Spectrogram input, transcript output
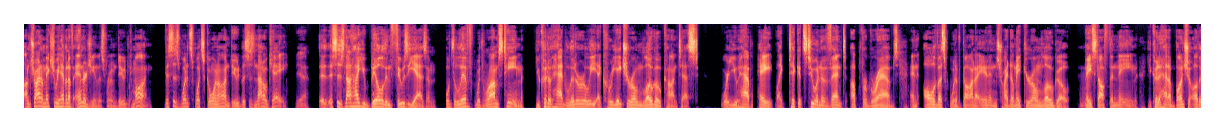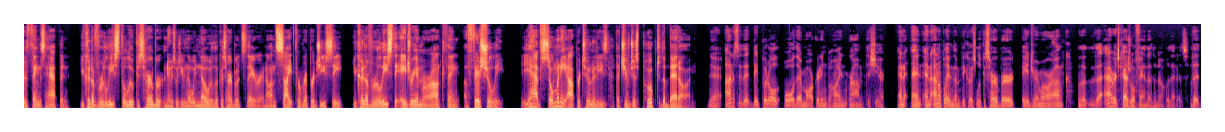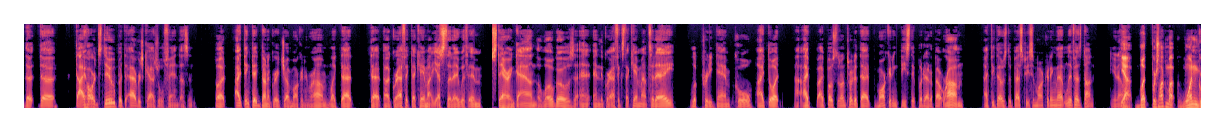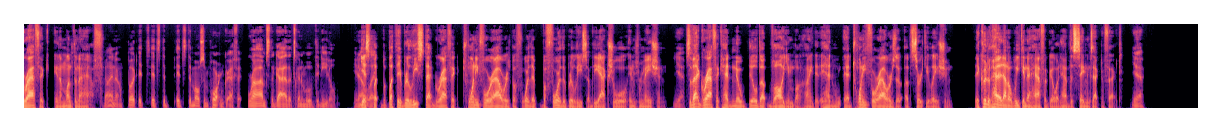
I'm trying to make sure we have enough energy in this room, dude. Come on. This is what's what's going on, dude. This is not okay. Yeah, This is not how you build enthusiasm. Well, to live with Rahm's team, you could have had literally a create your own logo contest where you have, hey, like tickets to an event up for grabs, and all of us would have gone in and tried to make your own logo. Hmm. based off the name. You could have had a bunch of other things happen. You could have released the Lucas Herbert news, which even though we know Lucas Herbert's there and on site for Ripper GC, you could have released the Adrian Meronk thing officially. You have so many opportunities that you've just pooped the bed on. yeah. Honestly, they they put all all their marketing behind Rahm this year. And, and and I don't blame them because Lucas Herbert, Adrian Meronk, the, the average casual fan doesn't know who that is. The the the diehards do, but the average casual fan doesn't. But I think they've done a great job marketing Rahm. Like that that uh, graphic that came out yesterday with him staring down the logos and, and the graphics that came out today look pretty damn cool. I thought I I posted on Twitter that marketing piece they put out about Rahm. I think that was the best piece of marketing that LIV has done. You know. Yeah, but we're talking about one graphic in a month and a half. No, I know, but it's it's the it's the most important graphic. Rahm's the guy that's going to move the needle. You know, yes, like, but, but they released that graphic 24 hours before the before the release of the actual information. yeah, So that graphic had no build up volume behind it. It had it had 24 hours of, of circulation. They could have had it out a week and a half ago and have the same exact effect. yeah.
